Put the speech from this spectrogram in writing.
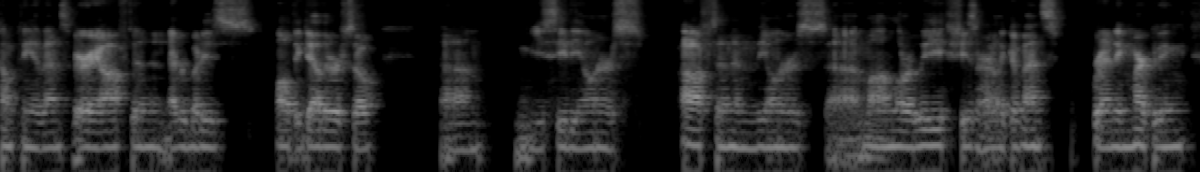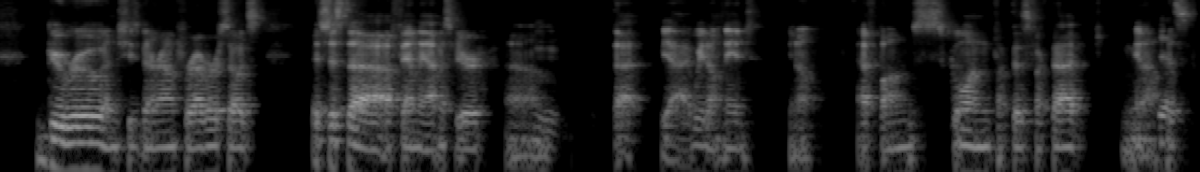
company events very often, and everybody's all together. So um, you see the owners often, and the owners' uh, mom, Laura Lee, she's our like events, branding, marketing guru and she's been around forever. So it's it's just a, a family atmosphere um, mm-hmm. that yeah we don't need you know f bombs go on fuck this fuck that you know yeah. it's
